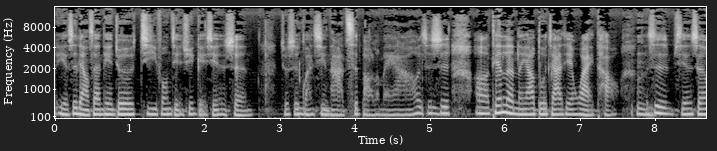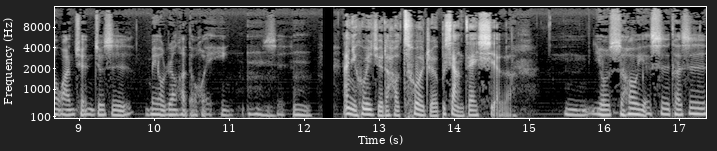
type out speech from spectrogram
也是两三天就寄一封简讯给先生，就是关心他吃饱了没啊，嗯、或者是呃天冷了要多加件外套。嗯、可是先生完全就是没有任何的回应。嗯，是嗯，那你会不会觉得好挫折，不想再写了？嗯，有时候也是。可是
